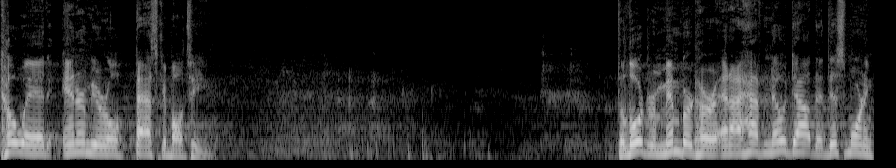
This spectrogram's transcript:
co ed intramural basketball team. The Lord remembered her, and I have no doubt that this morning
